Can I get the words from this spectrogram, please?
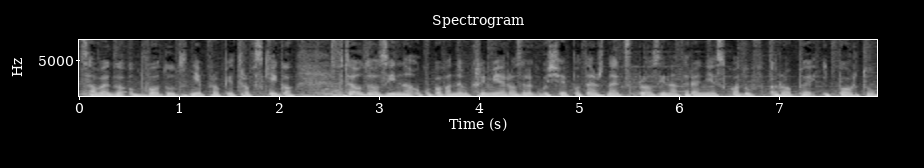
całego obwodu Dniepropietrowskiego. W Teodozji na okupowanym Krymie rozległy się potężne eksplozje na terenie składów ropy i portu,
